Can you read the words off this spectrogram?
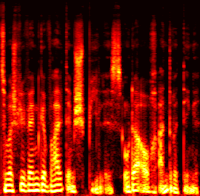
Zum Beispiel, wenn Gewalt im Spiel ist oder auch andere Dinge.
